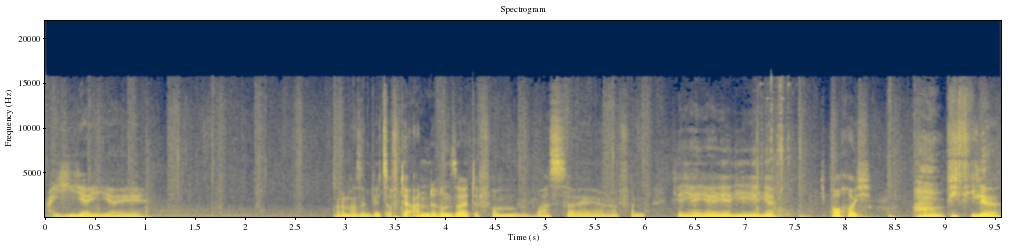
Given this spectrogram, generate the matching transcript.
Eieiei. Warte mal, sind wir jetzt auf der anderen Seite vom Wasser? Ja, von... Ja, ja, ja, ja, ja, ja. Ich brauche euch. Oh, wie viele?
